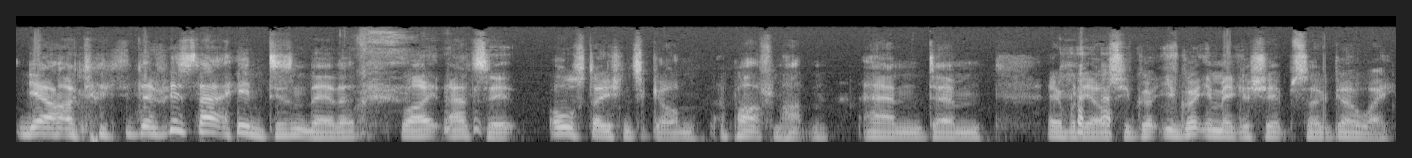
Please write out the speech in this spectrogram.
Yeah, there is that hint, isn't there? That right, that's it. All stations are gone apart from Hutton and um, everybody else. You've got you've got your mega ship, so go away.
